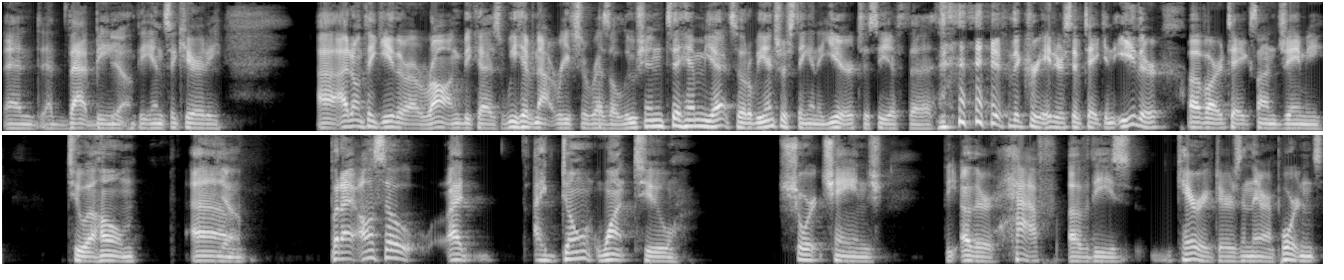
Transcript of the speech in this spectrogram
and, and that being yeah. the insecurity. Uh, I don't think either are wrong because we have not reached a resolution to him yet. So it'll be interesting in a year to see if the if the creators have taken either of our takes on Jamie to a home. Um, yeah. But I also I I don't want to shortchange the other half of these characters and their importance.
